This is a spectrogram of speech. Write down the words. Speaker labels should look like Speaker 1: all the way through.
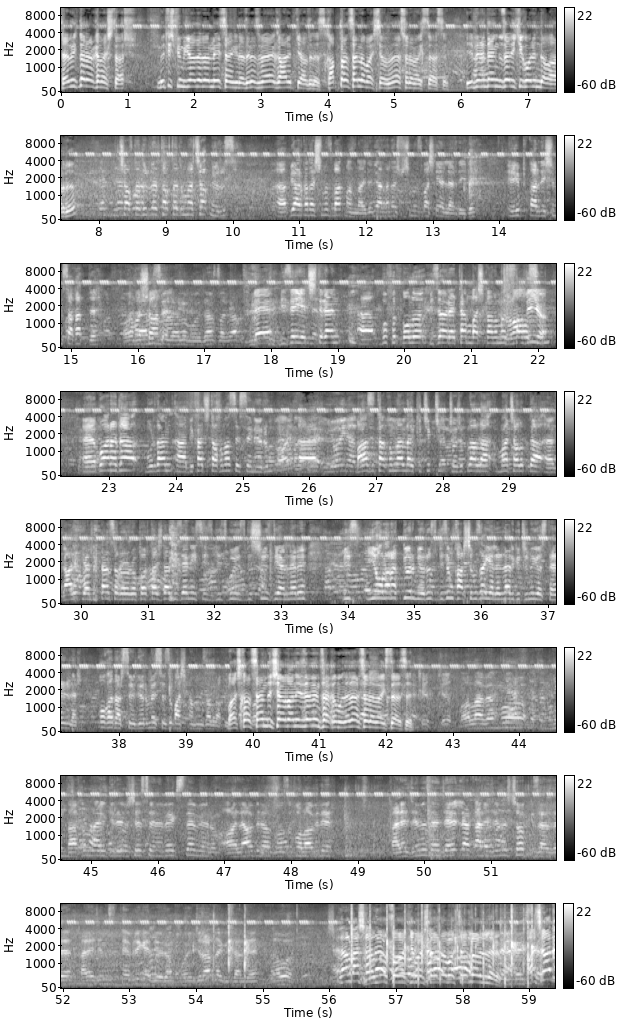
Speaker 1: Tebrikler arkadaşlar. Müthiş bir mücadele örneği sergilediniz ve galip geldiniz. Kaptan senle başlayalım. Neler söylemek istersin? Birbirinden güzel iki golün de vardı.
Speaker 2: 3 haftadır 4 haftadır maç yapmıyoruz. Ee, Bir arkadaşımız Batman'daydı, bir arkadaşımız başka yerlerdeydi. Eyüp kardeşim sakattı. Ama şu an ve bize yetiştiren, e, bu futbolu bize öğreten başkanımız sağ olsun. E, bu arada buradan e, birkaç takıma sesleniyorum. E, bazı takımlarla, küçük çocuklarla maç alıp da e, galip geldikten sonra röportajda biz en iyisiyiz, biz buyuz, biz şuyuz diyenleri biz iyi olarak görmüyoruz. Bizim karşımıza gelirler, gücünü gösterirler. O kadar söylüyorum ve sözü başkanımıza bırakıyorum.
Speaker 1: Başkan sen dışarıdan izledin takımı. Neler söylemek istersin?
Speaker 3: Vallahi ben bu takımla ilgili bir şey söylemek istemiyorum. Hala biraz bozuk olabilir. Kalecimiz öncelikle kalecimiz çok güzeldi. Kalecimizi tebrik ediyorum. Oyuncular da güzeldi. Bravo.
Speaker 2: Helal başkanım!
Speaker 1: Bundan sonraki maçlarda başarılar dilerim.
Speaker 2: Başkanım!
